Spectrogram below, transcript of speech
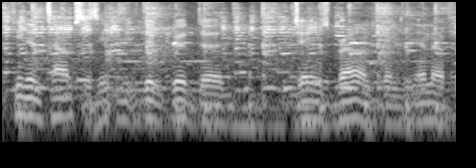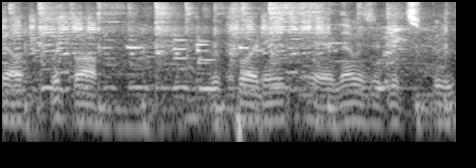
Kenan Thompson, he, he did good uh, James Brown from the NFL football reporting, and that was a good spoof.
